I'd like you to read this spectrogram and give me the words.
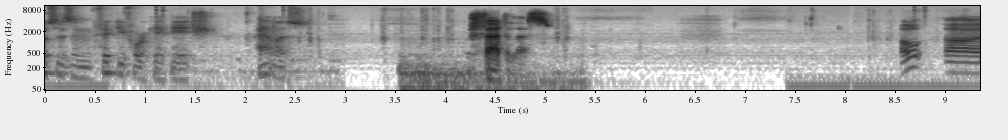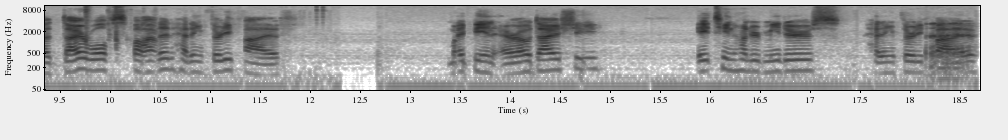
Is in 54 kph. Atlas. Fabulous. Oh, uh, dire wolf spotted, heading 35. Might be an arrow Daishi. 1800 meters, heading 35.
